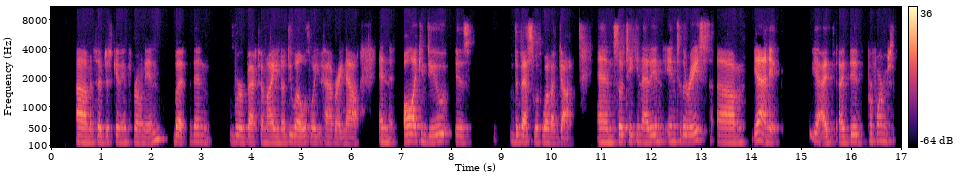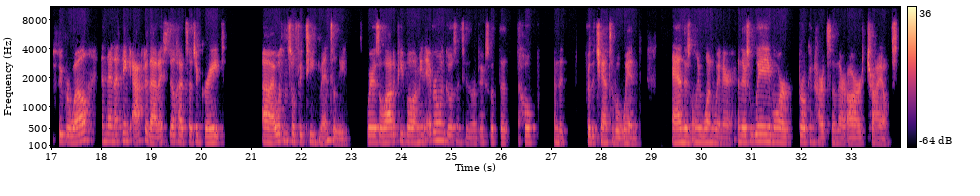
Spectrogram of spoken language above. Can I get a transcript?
um, instead of just getting thrown in. But then we're back to my, you know, do well with what you have right now. And all I can do is the best with what I've got. And so taking that in into the race, um, yeah, and it yeah, I, I did perform super well. And then I think after that, I still had such a great, uh, I wasn't so fatigued mentally. Whereas a lot of people, I mean, everyone goes into the Olympics with the hope and the for the chance of a win. And there's only one winner, and there's way more broken hearts than there are triumphs.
